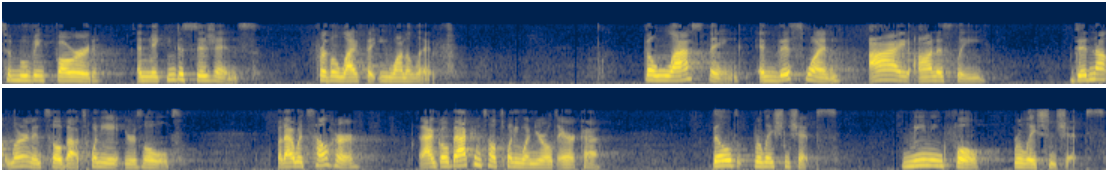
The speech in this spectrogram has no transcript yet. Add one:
to moving forward and making decisions for the life that you want to live. The last thing, and this one I honestly did not learn until about 28 years old. But I would tell her, and I go back and tell 21 year old Erica, build relationships, meaningful relationships.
